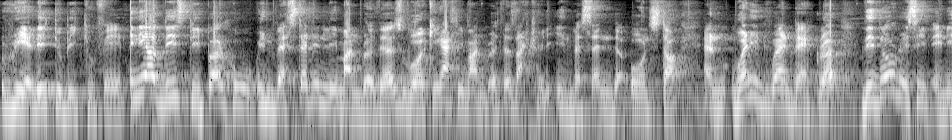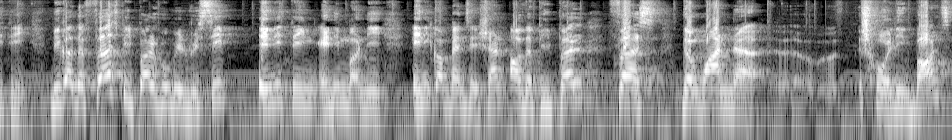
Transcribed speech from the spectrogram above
really to fail. Many of these people who invested in Lehman Brothers, working at Lehman Brothers actually invested in their own stock and when it went bankrupt, they don't receive anything because the first people who will receive anything, any money, any compensation are the people first, the one uh, holding bonds,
